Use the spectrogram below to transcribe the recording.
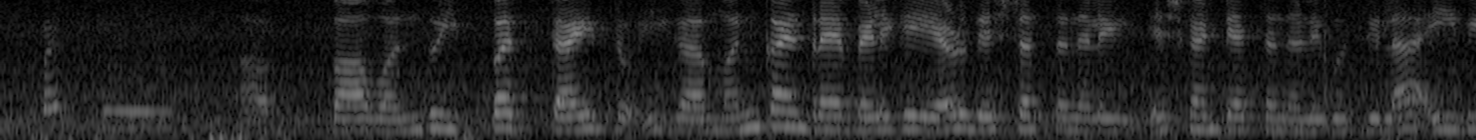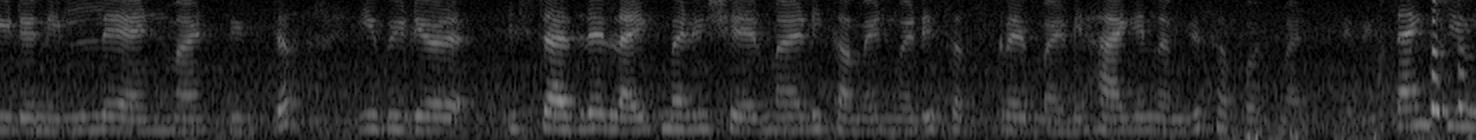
ಇಪ್ಪತ್ತು. ಹಬ್ಬ ಒಂದು ಇಪ್ಪತ್ತಾಯ್ತು ಈಗ ಮನ್ಕಂಡ್ರೆ ಬೆಳಿಗ್ಗೆ ಹೇಳೋದು ಎಷ್ಟು ಹತ್ತಂದೇಳಿ ಎಷ್ಟು ಗಂಟೆ ಹತ್ತಂದೇಳಿ ಗೊತ್ತಿಲ್ಲ. ಈ ವಿಡಿಯೋನ ಇಲ್ಲೇ ಎಂಡ್ ಮಾಡ್ತಿತ್ತು. ಈ ವಿಡಿಯೋ ಇಷ್ಟ ಆದರೆ ಲೈಕ್ ಮಾಡಿ ಶೇರ್ ಮಾಡಿ ಕಮೆಂಟ್ ಮಾಡಿ ಸಬ್ಸ್ಕ್ರೈಬ್ ಮಾಡಿ. ಹಾಗೆ ನಮಗೆ ಸಪೋರ್ಟ್ ಮಾಡ್ತೀವಿ. ಥ್ಯಾಂಕ್ ಯು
